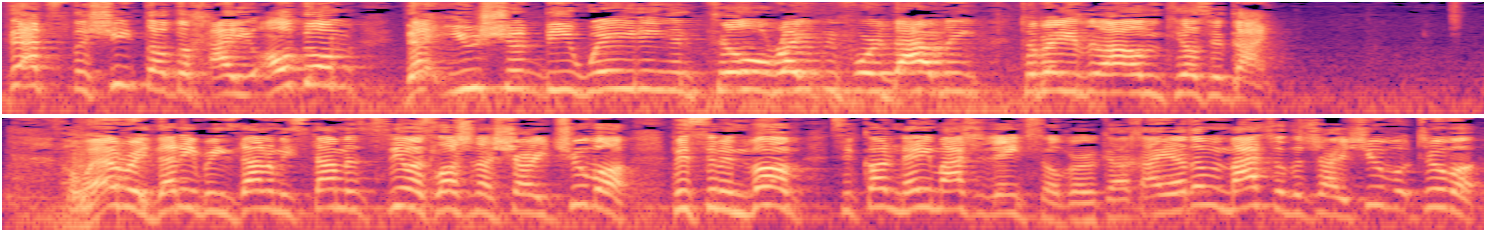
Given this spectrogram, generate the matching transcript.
That's the sheet of the Chai Odom that you should be waiting until right before davening to bring the al until Yadayim. However, then he brings down a mistamas simas lashon hashari tshuva b'simin vav sivkon nei masha jain silver kachayadam masha the shari tshuva.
